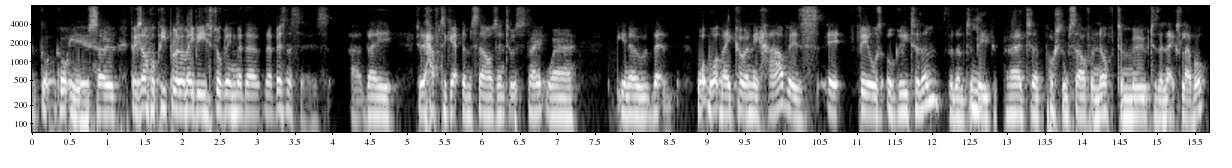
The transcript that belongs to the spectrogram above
I've got, got you. So, for example, people who are maybe struggling with their, their businesses, uh, they, they have to get themselves into a state where, you know, that what, what they currently have is it feels ugly to them for them to be prepared to push themselves enough to move to the next level.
